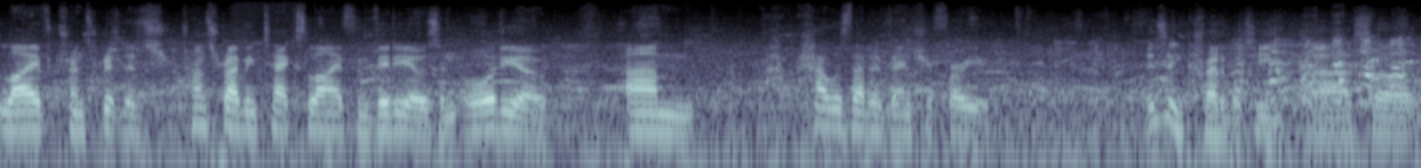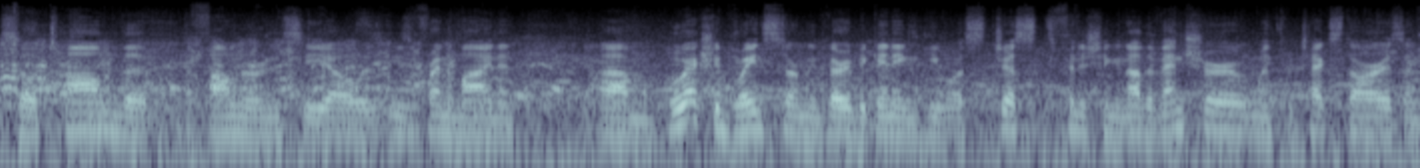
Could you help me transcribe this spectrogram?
live transcript, they're transcribing text live from videos and audio. Um, how was that adventure for you? It's an incredible team. Uh, so, so Tom, the founder and CEO, he's a friend of mine, and um, we were actually brainstorming at the very beginning. He was just finishing another venture, went through Techstars, and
